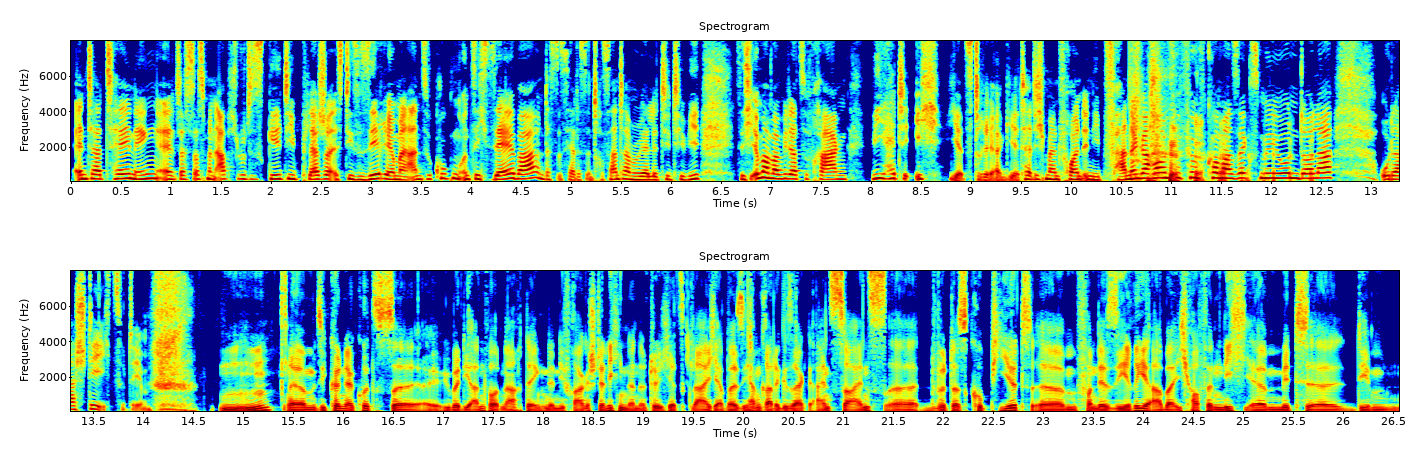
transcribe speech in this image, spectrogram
entertaining, äh, dass das mein absolutes Guilty Pleasure ist, diese Serie mal anzugucken und sich selber, das ist ja das Interessante am Reality TV, sich immer mal wieder zu fragen, wie hätte ich jetzt reagiert? Hätte ich meinen Freund in die Pfanne gehauen für 5,6 Millionen Dollar oder stehe ich zu dem? Mhm. Ähm, Sie können ja kurz äh, über die Antwort nachdenken, denn die Frage stelle ich Ihnen dann natürlich jetzt gleich. Aber Sie haben gerade gesagt, eins zu eins äh, wird das kopiert ähm, von der Serie, aber ich hoffe nicht äh, mit äh, dem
